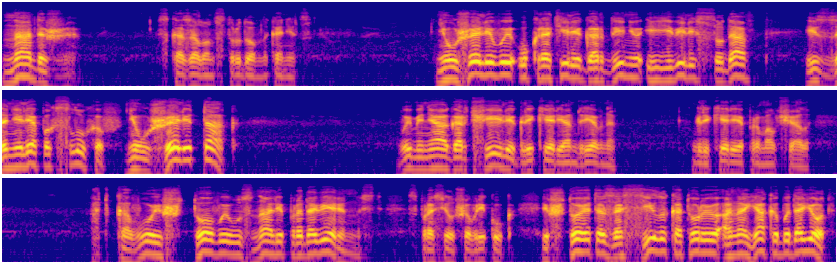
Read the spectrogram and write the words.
«Надо же!» — сказал он с трудом наконец. «Неужели вы укротили гордыню и явились сюда из-за нелепых слухов? Неужели так?» «Вы меня огорчили, Гликерия Андреевна». Гликерия промолчала. «От кого и что вы узнали про доверенность?» — спросил Шаврикук. «И что это за сила, которую она якобы дает?»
